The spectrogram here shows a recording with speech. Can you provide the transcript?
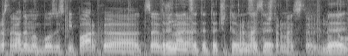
раз нагадуємо, Бозиський парк. е, Це вже 13 та 14 13-14 Е, лютого.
